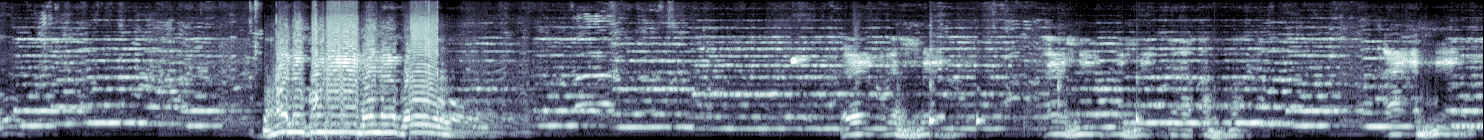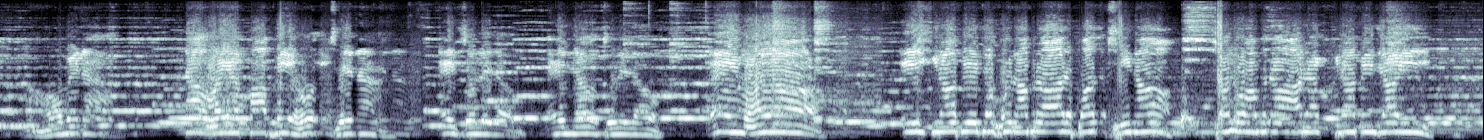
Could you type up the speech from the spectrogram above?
ভালো করে নেবে গো। হবে না। না ভাইয়া মাফে হচ্ছে না। এই চলে যাও, এই যাও চলে যাও। এই ভাইয়া, এই গ্রামে যখন আমরা আর পাচ্ছি না, চলো আমরা আর এক গ্রামে যাই।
